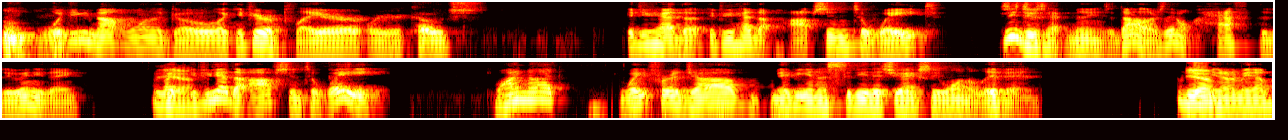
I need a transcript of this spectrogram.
would you not want to go? Like, if you're a player or you're coach, if you had the if you had the option to wait, These dudes have millions of dollars. They don't have to do anything. Like yeah. if you had the option to wait, why not wait for a job maybe in a city that you actually want to live in? Yeah. You know what I mean? I'm,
